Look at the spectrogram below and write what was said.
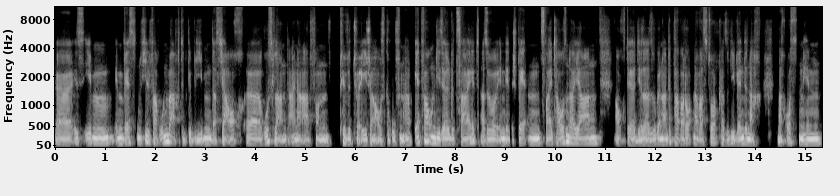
äh, ist eben im Westen vielfach unbeachtet geblieben, dass ja auch äh, Russland eine Art von Pivot to Asia ausgerufen hat. Etwa um dieselbe Zeit, also in den späten 2000er Jahren, auch der, dieser sogenannte Pavarotna Vostok, also die Wende nach, nach Osten hin,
